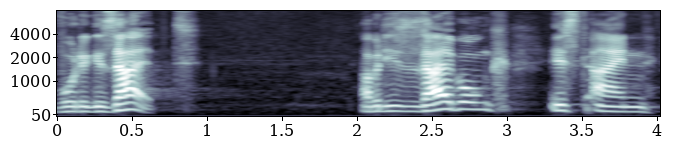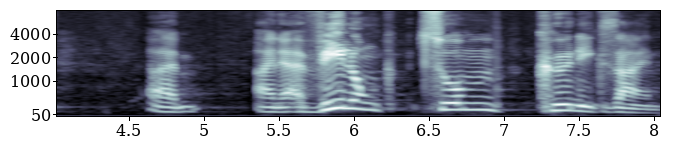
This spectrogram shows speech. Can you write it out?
wurde gesalbt. Aber diese Salbung ist ein, ähm, eine Erwählung zum Königsein.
